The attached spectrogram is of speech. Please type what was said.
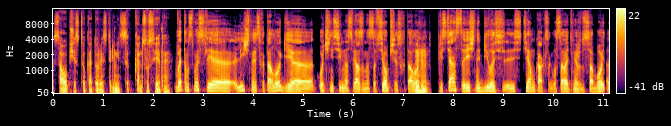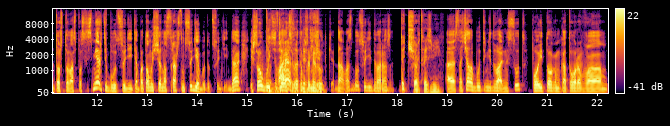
сообщество, которое стремится к концу света. В этом смысле личная эсхатология очень сильно связана со всеобщей эсхатологией. Угу. Христианство вечно билось э, с тем, как согласовать между собой то, что вас после смерти будут судить, а потом еще на страшном суде будут судить, да? И что вы будете два делать раза? в этом Подождите. промежутке? Да, вас будут судить два раза. Да черт возьми. А сначала будет индивидуальный суд, по итогам которого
